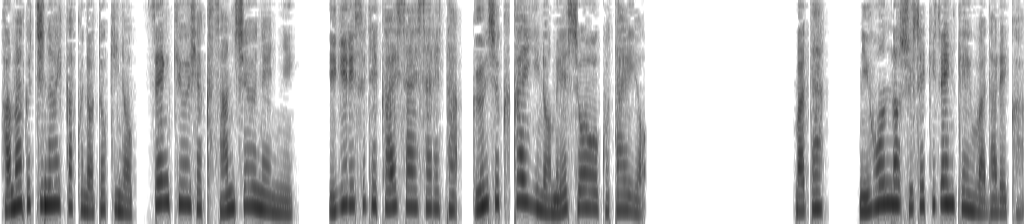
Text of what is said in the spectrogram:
浜口内閣の時の1930年に、イギリスで開催された軍縮会議の名称を答えよ。また、日本の主席全権は誰か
